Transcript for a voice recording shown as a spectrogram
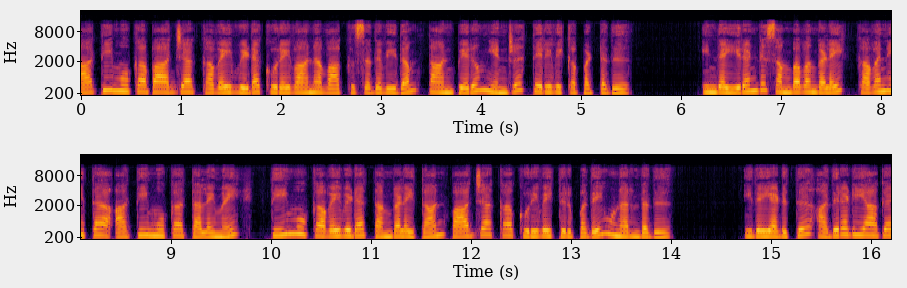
அதிமுக பாஜகவை விட குறைவான வாக்கு சதவீதம் தான் பெறும் என்று தெரிவிக்கப்பட்டது. இந்த இரண்டு சம்பவங்களை கவனித்த அதிமுக தலைமை திமுகவை விட தங்களைத்தான் பாஜக குறிவைத்திருப்பதை உணர்ந்தது. இதையடுத்து அதிரடியாக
